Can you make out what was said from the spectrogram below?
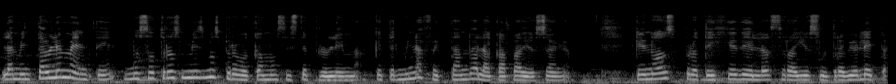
Lamentablemente, nosotros mismos provocamos este problema que termina afectando a la capa de ozono, que nos protege de los rayos ultravioleta.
